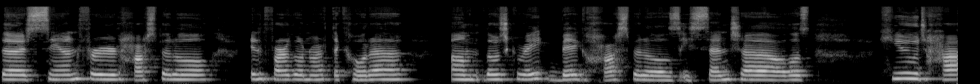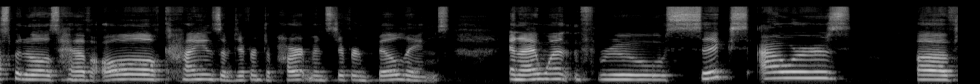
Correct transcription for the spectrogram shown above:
the Sanford Hospital in Fargo, North Dakota um, those great big hospitals, Essentia, all those huge hospitals have all kinds of different departments, different buildings. And I went through six hours of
